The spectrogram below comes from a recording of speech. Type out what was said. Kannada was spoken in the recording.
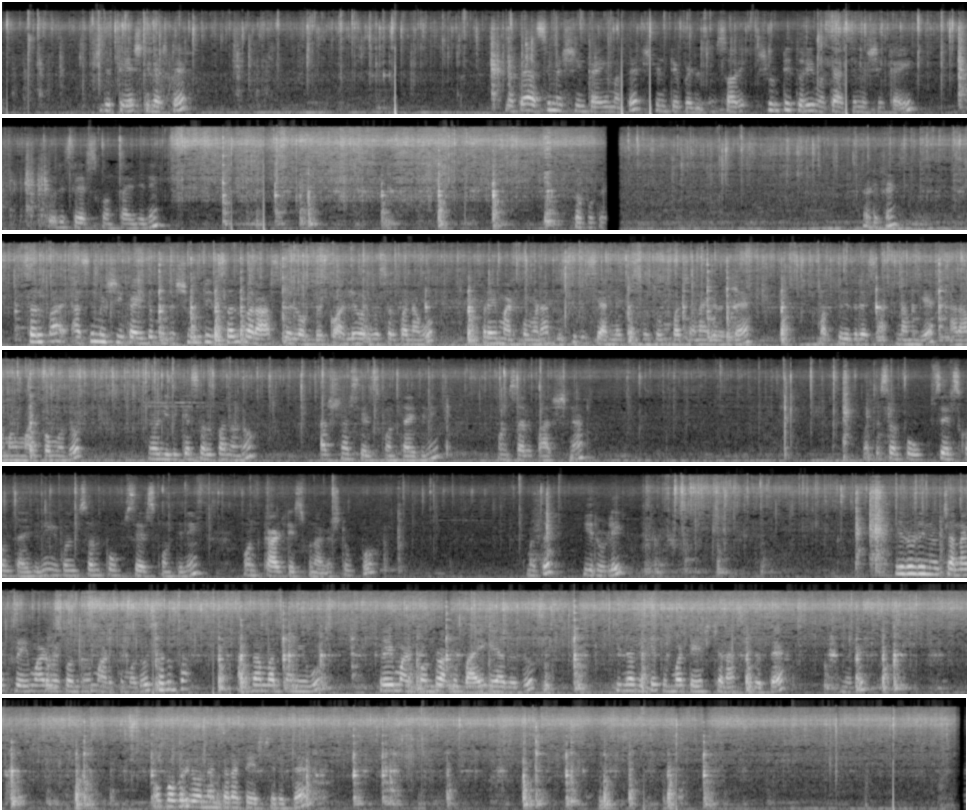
ಇದು ಟೇಸ್ಟಿಗಷ್ಟೇ ಮತ್ತು ಹಸಿಮೆಣ್ಸಿನ್ಕಾಯಿ ಮತ್ತು ಶುಂಠಿ ಬೆಳ್ಳು ಸಾರಿ ಶುಂಠಿ ತುರಿ ಮತ್ತು ಹಸಿಮೆಣ್ಸಿನ್ಕಾಯಿ. ತುರಿ ಸೇರಿಸ್ಕೊತಾ ಇದ್ದೀನಿ. ಸ್ವಲ್ಪ ನೋಡಿ ಫ್ರೆಂಡ್ಸ್ ಸ್ವಲ್ಪ ಹಸಿಮೆಣ್ಸಿನ್ಕಾಯಿದು ಮತ್ತು ಶುಂಠಿ ಸ್ವಲ್ಪ ರಾಸ್ಮೇಲೆ ಹೋಗಬೇಕು. ಅಲ್ಲಿವರೆಗೂ ಸ್ವಲ್ಪ ನಾವು ಫ್ರೈ ಮಾಡ್ಕೊಂಬೋಣ. ಬಿಸಿ ಬಿಸಿ ಅನ್ನಕ್ಕಂತೂ ತುಂಬ ಚೆನ್ನಾಗಿರುತ್ತೆ. ಮತ್ತು ಇದ್ರೆ ಸಾಕು ನಮಗೆ, ಆರಾಮಾಗಿ ಮಾಡ್ಕೊಬೋದು. ಇವಾಗ ಇದಕ್ಕೆ ಸ್ವಲ್ಪ ನಾನು ಅರಿಶಿನ ಸೇರಿಸ್ಕೊತಾ ಇದ್ದೀನಿ. ಒಂದು ಸ್ವಲ್ಪ ಅರಿಶಿನ ಮತ್ತು ಸ್ವಲ್ಪ ಉಪ್ಪು ಸೇರಿಸ್ಕೊತಾ ಇದ್ದೀನಿ. ಈಗ ಒಂದು ಸ್ವಲ್ಪ ಉಪ್ಪು ಸೇರಿಸ್ಕೊತೀನಿ. ಒಂದು ಕಾಲು ಟೀ ಸ್ಪೂನ್ ಆಗಷ್ಟು ಉಪ್ಪು. ಮತ್ತು ಈರುಳ್ಳಿ. ಈರುಳ್ಳಿ ನೀವು ಚೆನ್ನಾಗಿ ಫ್ರೈ ಮಾಡಬೇಕು ಅಂದರೆ ಮಾಡ್ಕೊಬೋದು. ಸ್ವಲ್ಪ ಅರ್ಧಂಬರ್ಧ ನೀವು ಫ್ರೈ ಮಾಡಿಕೊಂಡ್ರು ಅದು ಬಾಯಿಗೆ ಆದದ್ದು ತಿನ್ನೋದಕ್ಕೆ ತುಂಬ ಟೇಸ್ಟ್ ಚೆನ್ನಾಗಿ ಸಿಗುತ್ತೆ. ನೋಡಿ. ಒಬ್ಬೊಬ್ಬರಿಗೆ ಒಂದೊಂದು ಥರ ಟೇಸ್ಟ್ ಇರುತ್ತೆ.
